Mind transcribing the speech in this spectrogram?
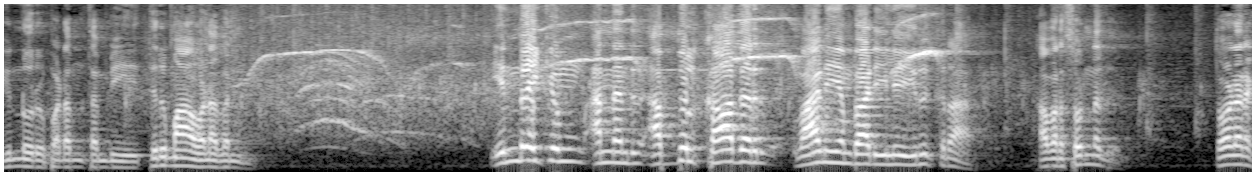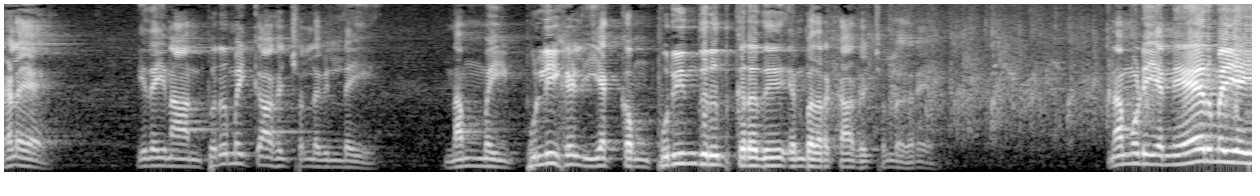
இன்னொரு படம் தம்பி திருமாவளவன். இன்றைக்கும் அண்ணன் அப்துல் காதர் வாணியம்பாடியிலே இருக்கிறார். அவர் சொன்னது தோழர்களே இதை நான் பெருமைக்காக சொல்லவில்லை. நம்மை புலிகள் இயக்கம் புரிந்திருக்கிறது என்பதற்காக சொல்லுகிறேன். நம்முடைய நேர்மையை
